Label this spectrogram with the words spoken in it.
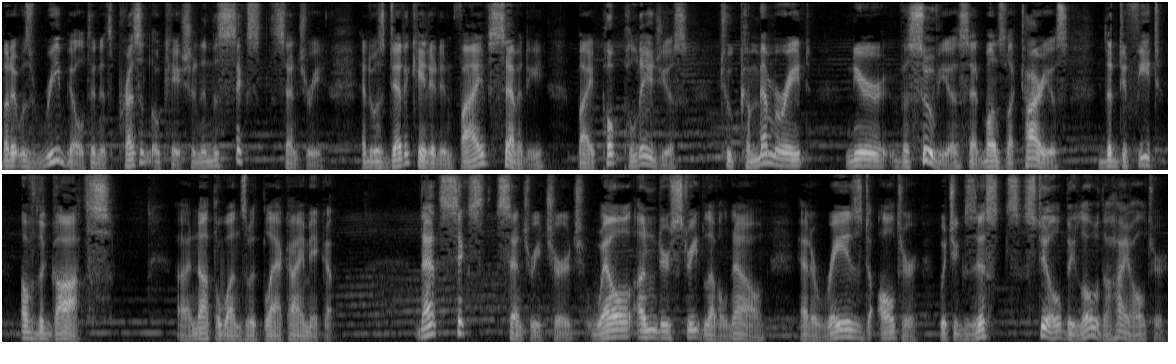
but it was rebuilt in its present location in the 6th century and was dedicated in 570 by Pope Pelagius to commemorate near Vesuvius at Mons Lactarius the defeat of the Goths, uh, not the ones with black eye makeup. That 6th century church, well under street level now, had a raised altar which exists still below the high altar.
